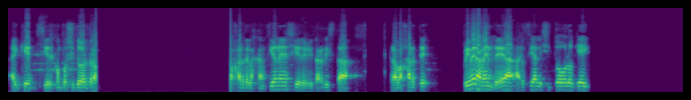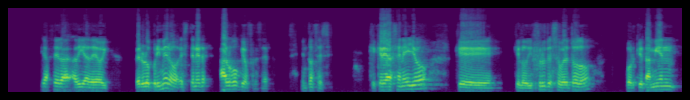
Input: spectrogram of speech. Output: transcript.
Hay que, si eres compositor, tra- trabajarte las canciones, si eres guitarrista, trabajarte, primeramente, ¿eh? a- sociales y todo lo que hay que hacer a día de hoy. Pero lo primero es tener algo que ofrecer. Entonces, que creas en ello, que, que lo disfrutes sobre todo, porque también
